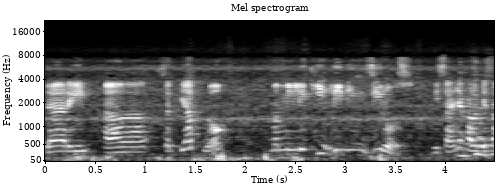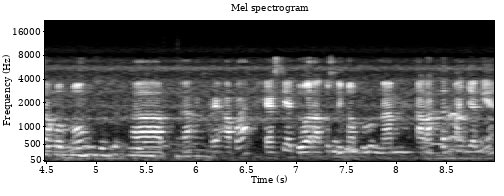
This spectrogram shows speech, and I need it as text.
dari uh, setiap blok memiliki leading zeros. Misalnya kalau kita ngomong uh, apa hashnya 256 karakter panjangnya,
